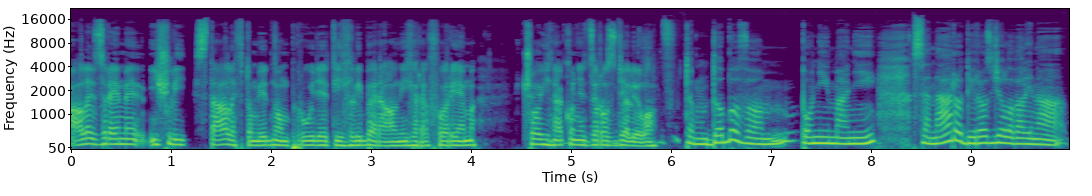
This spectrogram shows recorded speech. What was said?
ale zrejme išli stále v tom jednom prúde tých liberálnych reforiem, čo ich nakoniec rozdelilo? V tom dobovom ponímaní sa národy rozdeľovali na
